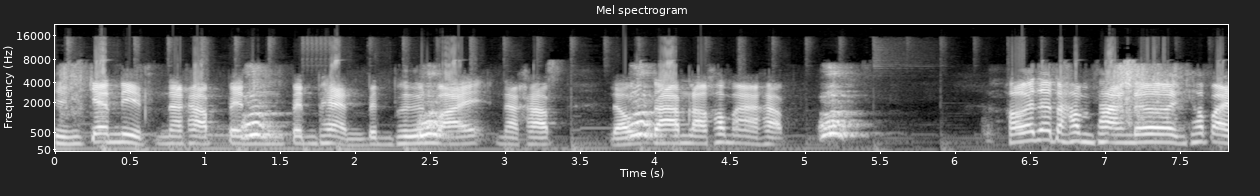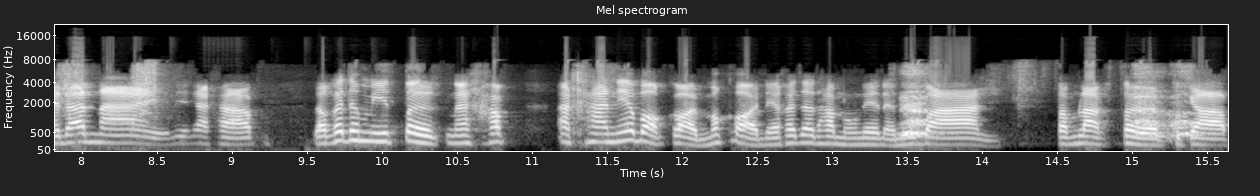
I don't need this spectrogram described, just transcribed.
หินแกรนิตนะครับ เป็นเป็นแผ่นเป็นพื้นไว้นะครับ แล้วตามเราเข้ามาครับ เขาก็จะทำทางเดินเข้าไปด้านในนี่นะครับแล้วก็จะมีตึกนะครับ อาคารนี้บอกก่อนเมื่อก่อนเนี่ยเขาจะทำโรงเรียนอนุบาลสำหรับเสิร์ฟกับ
